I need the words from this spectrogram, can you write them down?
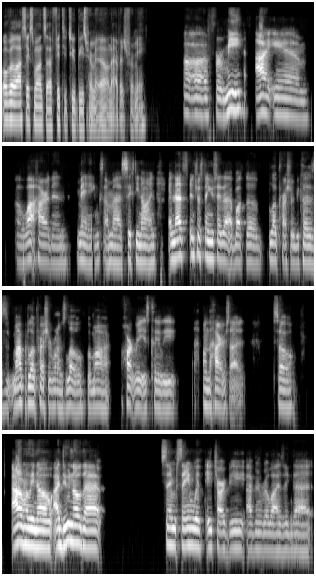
over the last six months, uh, 52 beats per minute on average for me. Uh, for me, I am a lot higher than Mang's. I'm at 69. And that's interesting you say that about the blood pressure because my blood pressure runs low, but my heart rate is clearly on the higher side. So I don't really know. I do know that same same with HRV. I've been realizing that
